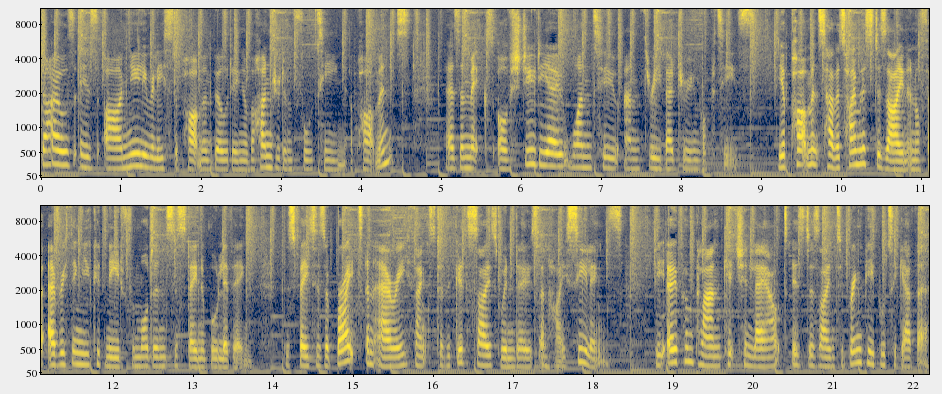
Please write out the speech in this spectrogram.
Dials is our newly released apartment building of 114 apartments. There's a mix of studio, one, two and three bedroom properties. The apartments have a timeless design and offer everything you could need for modern, sustainable living. The spaces are bright and airy thanks to the good-sized windows and high ceilings. The open plan kitchen layout is designed to bring people together,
